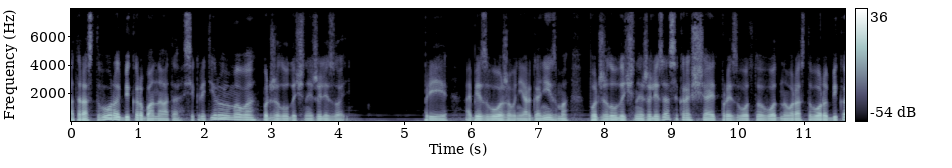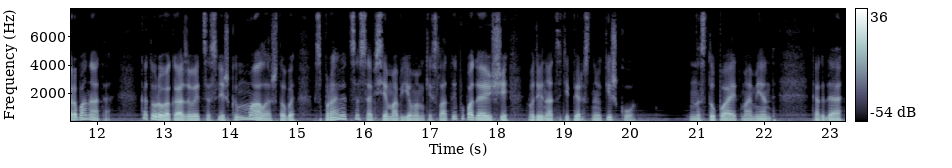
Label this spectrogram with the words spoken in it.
от раствора бикарбоната, секретируемого поджелудочной железой. При обезвоживании организма поджелудочная железа сокращает производство водного раствора бикарбоната, которого оказывается слишком мало, чтобы справиться со всем объемом кислоты, попадающей в двенадцатиперстную кишку. Наступает момент, когда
